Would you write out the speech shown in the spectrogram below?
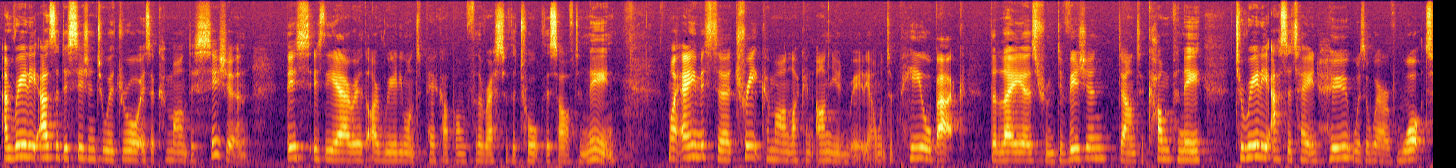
And really, as the decision to withdraw is a command decision, this is the area that I really want to pick up on for the rest of the talk this afternoon. My aim is to treat command like an onion, really. I want to peel back the layers from division down to company to really ascertain who was aware of what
